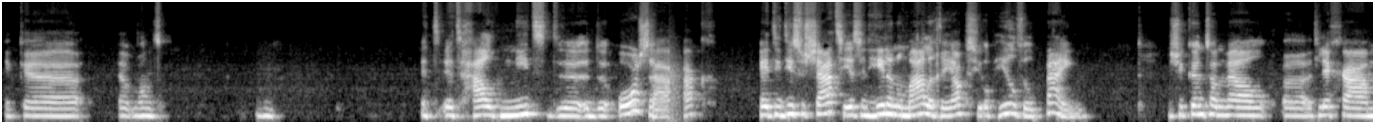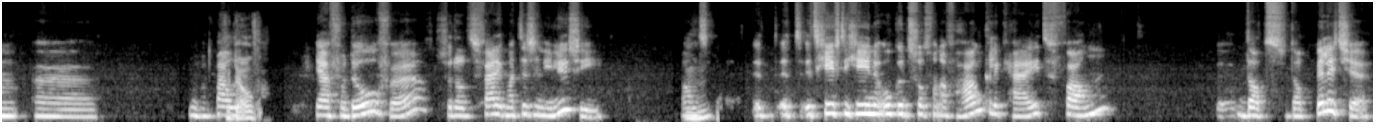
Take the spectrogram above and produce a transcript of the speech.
Ik, want het, het haalt niet de, de oorzaak. die dissociatie is een hele normale reactie op heel veel pijn. Dus je kunt dan wel uh, het lichaam uh, een bepaalde. Verdoven. Ja, verdoven, zodat het veilig Maar het is een illusie. Want mm -hmm. het, het, het geeft diegene ook een soort van afhankelijkheid van dat, dat pilletje.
